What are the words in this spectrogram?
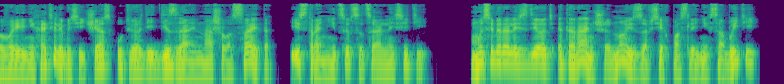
Вы не хотели бы сейчас утвердить дизайн нашего сайта и страницы в социальной сети? Мы собирались сделать это раньше, но из-за всех последних событий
